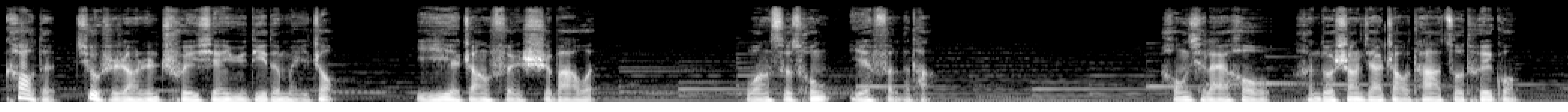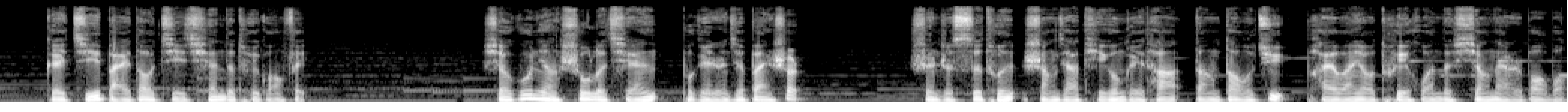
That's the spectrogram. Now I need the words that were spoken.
靠的就是让人垂涎欲滴的美照。一夜涨粉十八万，王思聪也粉了他。红起来后，很多商家找他做推广，给几百到几千的推广费。小姑娘收了钱不给人家办事儿，甚至私吞商家提供给她当道具拍完要退还的香奈儿包包。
